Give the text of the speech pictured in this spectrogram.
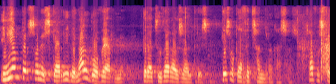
I n'hi ha persones que arriben al govern per ajudar als altres, que és el que ha fet Sandra Casas. Sap vostè?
